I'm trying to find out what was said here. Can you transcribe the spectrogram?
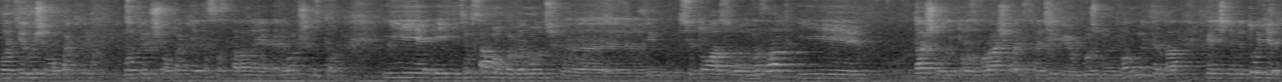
блокирующего пакета, блокирующего пакета со стороны реваншистов и, и, и тем самым повернуть э, и ситуацию назад и дальше вот эту разворачивать стратегию Бушную 2.0, когда в конечном итоге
